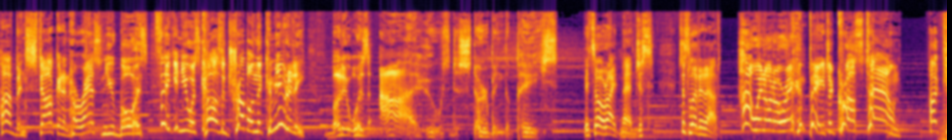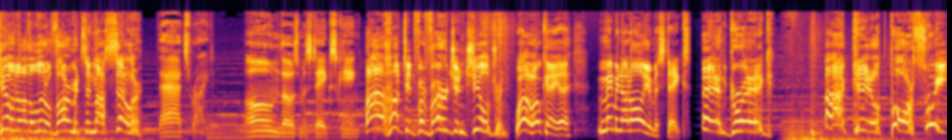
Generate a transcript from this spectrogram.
I've been stalking and harassing you boys, thinking you was causing trouble in the community. But it was I who was disturbing the peace. It's all right, man. Just just let it out. I went on a rampage across town. I killed all the little varmints in my cellar. That's right. Own those mistakes, King. I hunted for virgin children. Whoa, okay, uh, maybe not all your mistakes. And Greg! I killed poor, sweet,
